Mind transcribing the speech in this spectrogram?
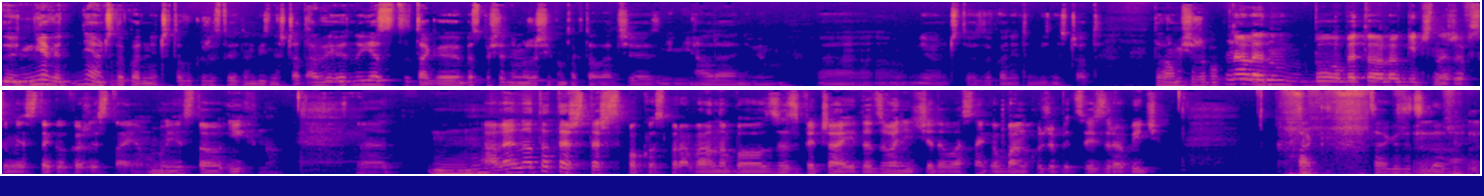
nie wiem, nie wiem czy dokładnie, czy to wykorzystuje ten business chat, ale no jest tak, e, bezpośrednio możesz się kontaktować e, z nimi, ale nie wiem, nie wiem, czy to jest dokładnie ten business chat. Wydawało mi się, że po... No ale no, byłoby to logiczne, że w sumie z tego korzystają, bo mm. jest to ich, no. Mhm. Ale no to też, też spoko sprawa, no bo zazwyczaj dodzwonić się do własnego banku, żeby coś zrobić. Tak, tak, zdecydowanie.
